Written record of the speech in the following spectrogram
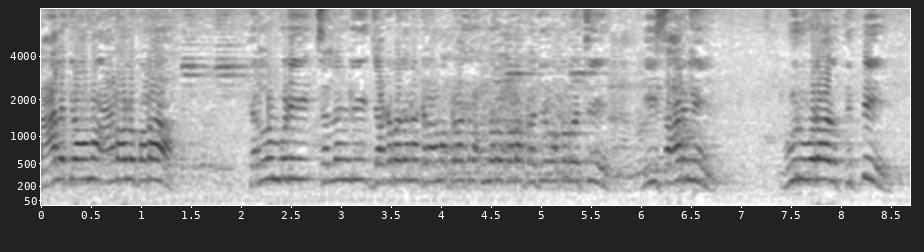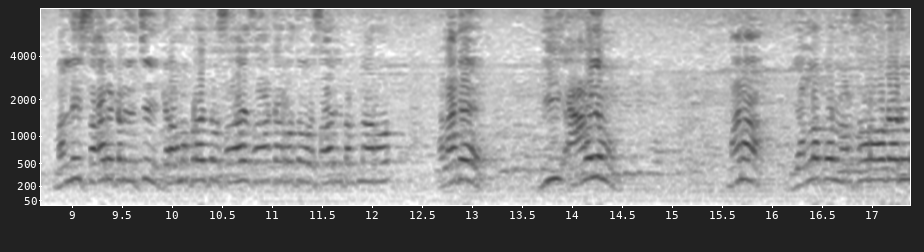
నాలుగు గ్రామ ఆడవాళ్ళు కూడా కిర్లంపుడి చెల్లంగి జగబదన గ్రామ ప్రజలు అందరూ కూడా ప్రతి ఒక్కరు వచ్చి ఈ సారిని ఊరు ఊరా తిప్పి మళ్ళీ సారి ఇక్కడ తెచ్చి గ్రామ ప్రజల సహాయ సహకారాలతో సారి పెడుతున్నారు. అలాగే ఈ ఆలయం మన ఎల్లపూడి నరసారావు గారు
